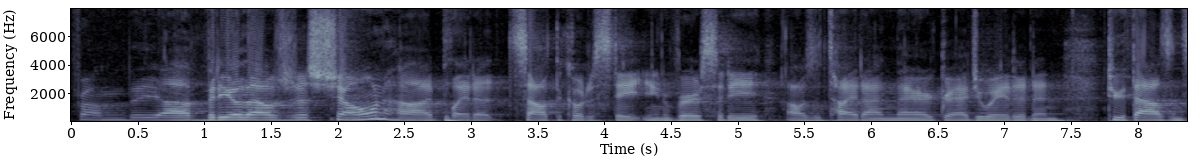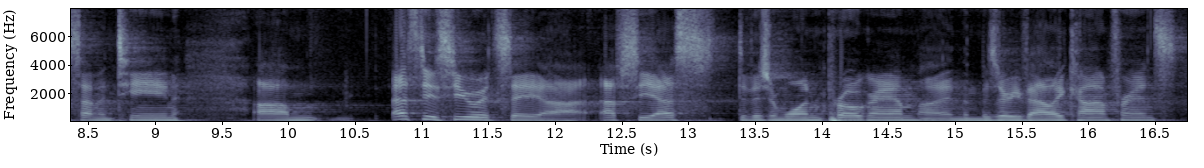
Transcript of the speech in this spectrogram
from the uh, video that was just shown, uh, I played at South Dakota State University. I was a tight end there, graduated in 2017. Um, SDSU, it's a uh, FCS Division One program uh, in the Missouri Valley Conference.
